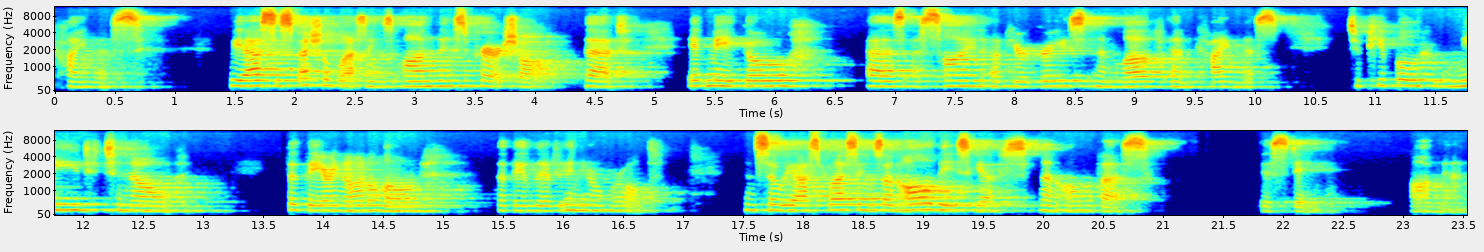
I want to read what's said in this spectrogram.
kindness. We ask the special blessings on this prayer shawl that it may go as a sign of your grace and love and kindness to people who need to know that they are not alone, that they live in your world. And so we ask blessings on all these gifts and all of us this day. Amen.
